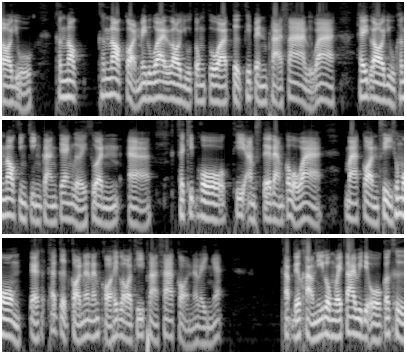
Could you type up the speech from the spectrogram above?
รออยู่ข้างนอกข้างนอกก่อนไม่รู้ว่ารออยู่ตรงตัวตึกที่เป็นพลาซ่าหรือว่าให้รออยู่ข้างนอกจริง ๆ กลางแจ้งเลย ส่วนอ่าสคิปโฮที่อัมสเตอร์ดัมก็บอกว่า มาก่อนสี่ชั่วโมง แต่ถ้าเกิดก่อนหน้านั้นขอให้รอที่พลาซ่าก่อนอะไรเงี้ยครับเดี๋ยวข่าวนี้ลงไว้ใต้วิดีโอก็คือ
